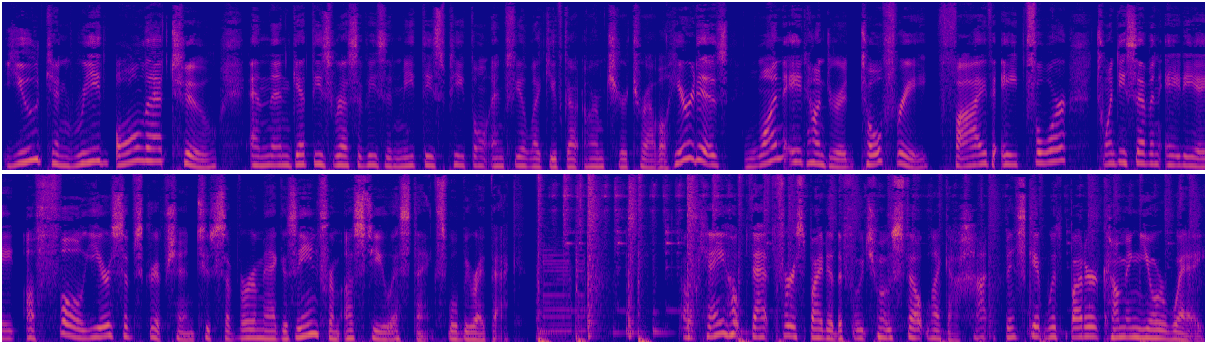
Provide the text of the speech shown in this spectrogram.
you can read all that too, and then get these recipes and meet these people and feel like you've got armchair travel. Here it is 1 800 toll free 584 2788, a full year subscription to Saveur magazine from us to US. Thanks. We'll be right back. Okay, hope that first bite of the foodschmooze felt like a hot biscuit with butter coming your way.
